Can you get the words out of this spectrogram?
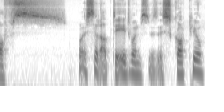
Microsoft's what's their updated ones? Is it Scorpio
